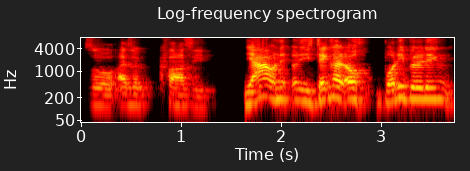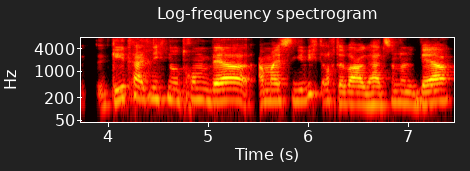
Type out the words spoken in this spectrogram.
So, also quasi. Ja, und, und ich denke halt auch, Bodybuilding geht halt nicht nur darum, wer am meisten Gewicht auf der Waage hat, sondern wer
